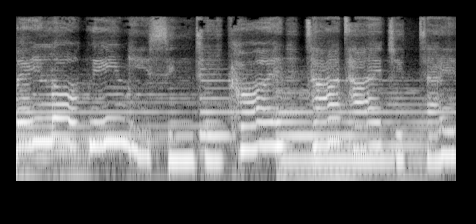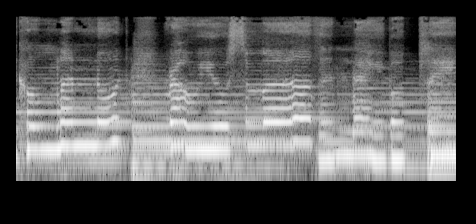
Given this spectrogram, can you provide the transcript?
ในโลกนี้มีสิ่งที่คอยท้าทายจิตใจของมนุษย์ เราอยู่เสมอและในบทเพลง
